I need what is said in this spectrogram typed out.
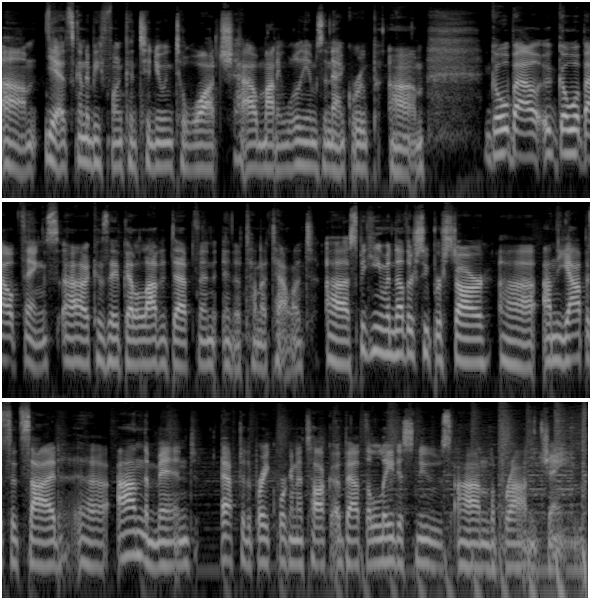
um, yeah, it's going to be fun continuing to watch how Monty Williams and that group. Um, go about go about things because uh, they've got a lot of depth and, and a ton of talent. Uh, speaking of another superstar uh, on the opposite side, uh, on the mend. After the break, we're going to talk about the latest news on LeBron James.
